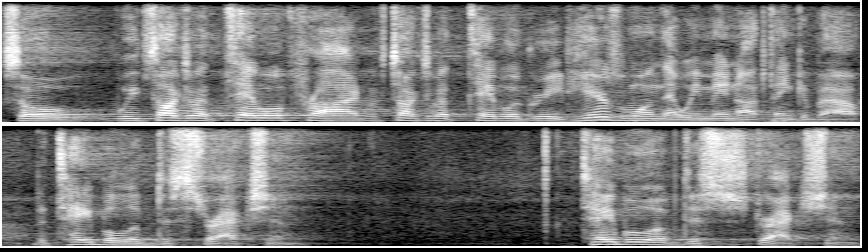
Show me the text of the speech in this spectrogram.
So we've talked about the table of pride, we've talked about the table of greed. Here's one that we may not think about the table of distraction. Table of distraction.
